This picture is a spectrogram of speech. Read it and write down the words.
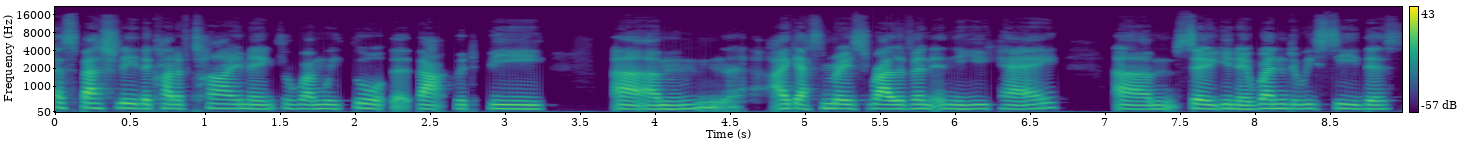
especially the kind of timing for when we thought that that would be, um, I guess, most relevant in the UK. Um, so, you know, when do we see this,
